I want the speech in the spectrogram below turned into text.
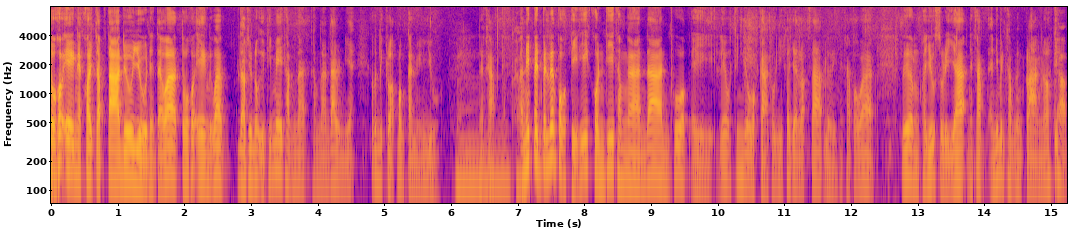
ตัวเขาเองเนี่ยคอยจับตาดูอยู่เนี่ยแต่ว่าตัวเขาเองหรือว่าดาวเทียมดวงอื่นที่ไม่ทำงานทำงานด้านแบบนี้ก็ต้องมีกรอบป้องกันอย่างนี้อยู่อืม นะครับครับ อันนี้เป็นเป็นเรื่องปกติที่คนที่ทำงานด้านพวกเออเรียกว่าเทคโนโลยีอวกาศพวกนี้ก็จะรับทราบเลยนะครับ เพราะว่าเรื่องพายุสุริยะนะครับ อันนี้เป็นคำกลางๆเนาะที่ครับ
